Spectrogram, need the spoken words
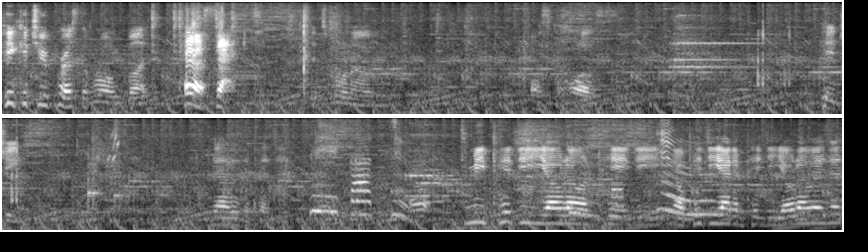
Pikachu pressed the wrong button. Parasect! It's one of was close. Pidgey. Yeah, is a Pidgey. Uh, to me, Pidgeotto and Pidgey... No, Pidgeot and Pidgeotto, is it?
